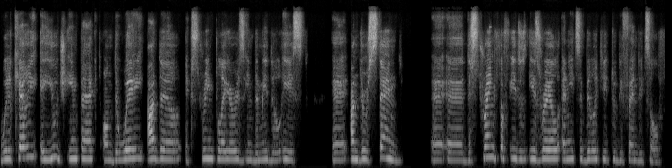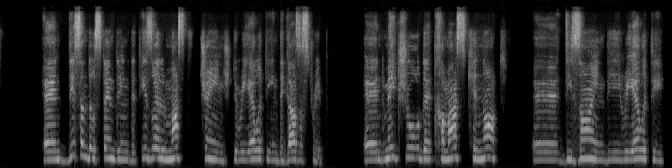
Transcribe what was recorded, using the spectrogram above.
will carry a huge impact on the way other extreme players in the Middle East uh, understand uh, uh, the strength of Israel and its ability to defend itself. And this understanding that Israel must change the reality in the Gaza Strip and make sure that Hamas cannot uh, design the reality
